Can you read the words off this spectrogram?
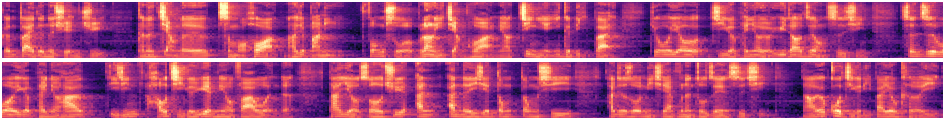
跟拜登的选举可能讲了什么话，然后就把你封锁了，不让你讲话，你要禁言一个礼拜。就我有几个朋友有遇到这种事情，甚至我一个朋友他已经好几个月没有发文了，他有时候去按按了一些东东西，他就说你现在不能做这件事情，然后又过几个礼拜又可以，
